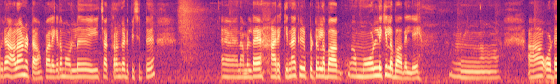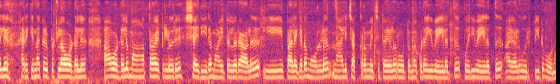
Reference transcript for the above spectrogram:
ഒരാളാണ് കേട്ടോ പലകയുടെ മുകളിൽ ഈ ചക്രം ഘടിപ്പിച്ചിട്ട് നമ്മളുടെ അരയ്ക്കുന്ന കീഴ്പ്പെട്ടുള്ള ഭാഗം മുകളിലേക്കുള്ള ഭാഗമല്ലേ ആ ഉടൽ അരയ്ക്കുന്ന കിഴിപ്പിട്ടുള്ള ഉടൽ ആ ഉടൽ മാത്രമായിട്ടുള്ളൊരു ശരീരമായിട്ടുള്ള ഒരാൾ ഈ പലകയുടെ മുകളിൽ നാല് ചക്രം വെച്ചിട്ട് അയാൾ റോട്ടുമ്മേ കൂടെ ഈ വെയിലത്ത് പൊരി വെയിലത്ത് അയാൾ ഉരുട്ടിയിട്ട് പോണു.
